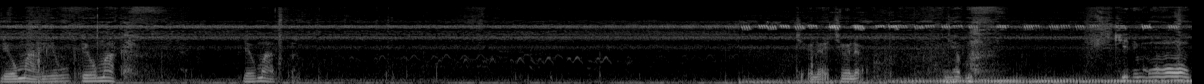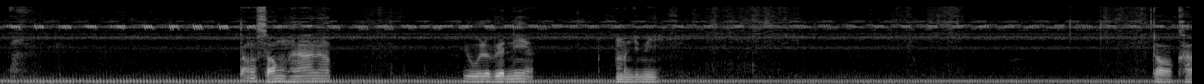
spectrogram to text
เร็วมากเร็วเร็วมากเร็วมาก เจอแล้วเจอแล้วเงียบคิดโมก ต้องส่องหานะครับ อยู่บริเวณนี้มันจะมี ต่อเขา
